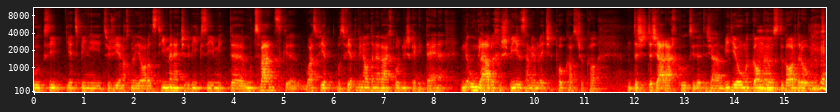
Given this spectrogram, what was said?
cool. Gewesen. Jetzt bin ich zwischen Weihnachten und Neujahr als Teammanager dabei gewesen mit der U20, äh, wo das, wo das Viertelfinale dann erreicht worden ist gegen Dänen. In einem unglaublichen Spiel, das haben wir im letzten Podcast schon gehabt. Und das, das war auch recht cool. Gewesen. Dort ist auch ein Video umgegangen mhm. aus der Garderobe und so.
